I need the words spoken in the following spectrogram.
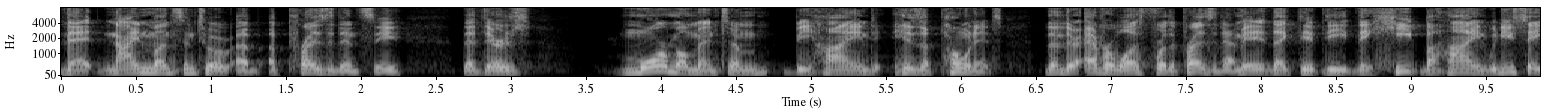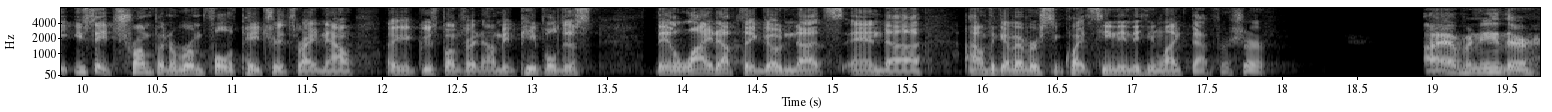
that nine months into a, a, a presidency that there's more momentum behind his opponent than there ever was for the president. I mean, like the, the, the heat behind when you say you say Trump in a room full of patriots right now, I get goosebumps right now. I mean, people just they light up, they go nuts, and uh, I don't think I've ever seen, quite seen anything like that for sure. I haven't either.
